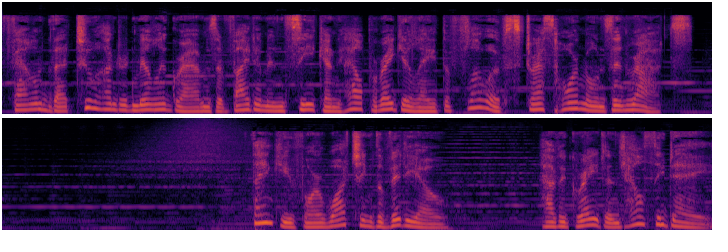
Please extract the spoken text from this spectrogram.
found that 200 milligrams of vitamin C can help regulate the flow of stress hormones in rats. Thank you for watching the video. Have a great and healthy day.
